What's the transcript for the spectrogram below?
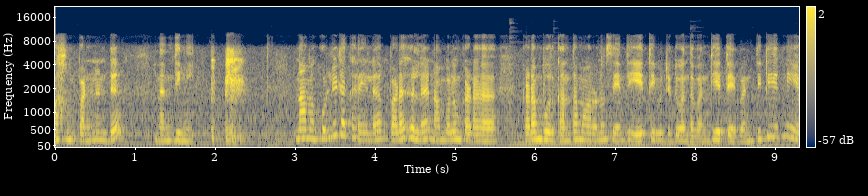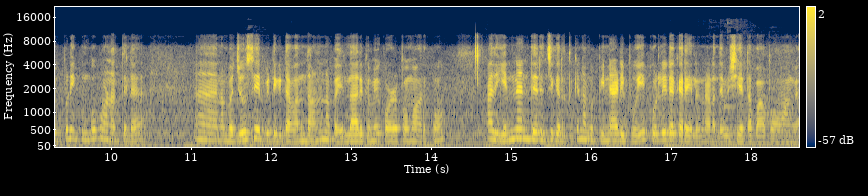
ஆகும் பன்னெண்டு நந்தினி. நாம் கொள்ளிடக்கரையில் படகுல நம்மளும் கட கடம்பூர் கந்தமாறனும் சேர்ந்து ஏற்றி விட்டுட்டு வந்த வந்தியத்தேவன் திடீர்னு எப்படி கும்பகோணத்தில் நம்ம ஜோசியர் வீட்டுக்கிட்ட வந்தாலும் நம்ம எல்லாருக்குமே குழப்பமா இருக்கும். அது என்னன்னு தெரிஞ்சுக்கிறதுக்கு நம்ம பின்னாடி போய் கொள்ளிடக்கரையில் நடந்த விஷயத்த பார்ப்போம் வாங்க.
